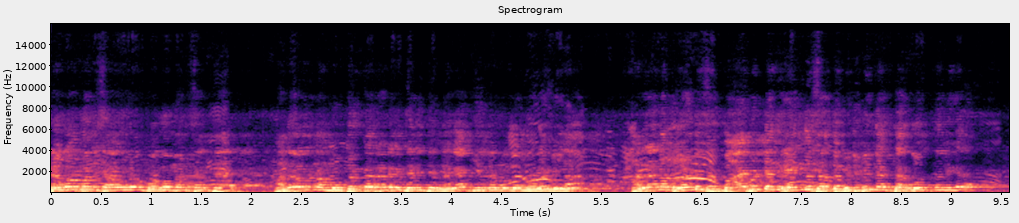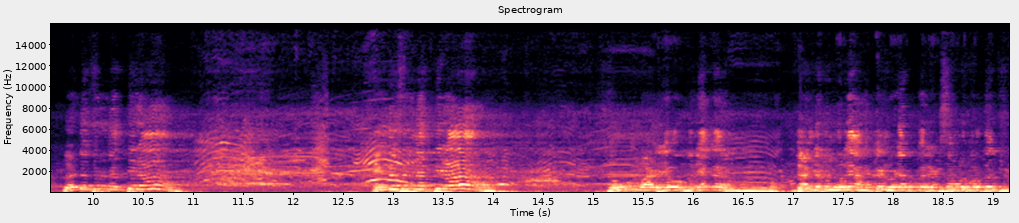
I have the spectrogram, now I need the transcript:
ನಗೋ ಮನ್ಸು ಯಾವಾಗಲೂ ಮಗು ಮನ್ಸಂತೆ ಅದರಲ್ಲೂ ನಮ್ಮ ಉತ್ತರ ಕರ್ನಾಟಕ ಜನತೆ ನಗಾಕ್ ಹಿಂದೆ ಮುಂದೆ ನೋಡಂಗಿಲ್ಲ. ಆದ್ರೆ ನಮ್ಮ ಗಂಡಸರು ಬಾಯ್ ಬಿಟ್ಟಂದ್ರೆ ಹೆಂಗಸರು ಬಿಜಿಬಿ ಬಿದ್ದು ಬಿದ್ದು ನಗ್ತಾರೆ ಗೊತ್ತ ನನಗೆ. ಗಂಡಸರು ನಗ್ತೀರಾ ಹೆಂಗಸರು ನಗ್ತೀರಾ? ಸೌಂಡ್ ಮಾಡ್ರಿ ಅವ್ರ ಮನ್ಯಾಗ. ಗಂಡನ ಮೂಲೆ ಹಾಕೊಂಡು ಹೊಡ್ಯಾಕ ರೆಡ್ ಸೌಂಡ್ ಬರ್ತೈತಿ.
